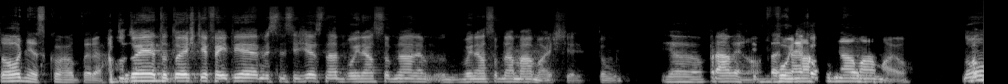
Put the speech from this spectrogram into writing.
To hodně skoro teda. A toto je, toto ještě Fate je, myslím si, že je snad dvojnásobná, dvojnásobná máma ještě tomu. Jo, jo, právě no. Dvojnásobná jako... máma, jo. No, no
